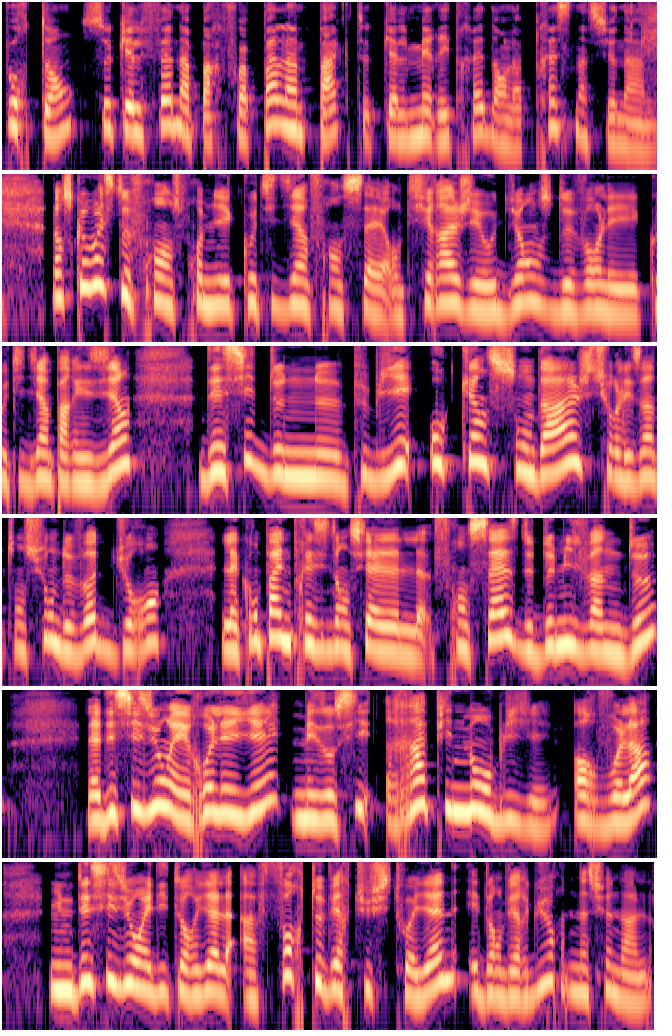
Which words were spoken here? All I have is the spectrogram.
Pourtant, ce qu'elle fait n'a parfois pas l'impact qu'elle mériterait dans la presse nationale. Lorsque Ouest France, premier quotidien français en tirage et audience devant les quotidiens parisiens, décide de ne publier aucun sondage sur les intentions de vote durant la campagne présidentielle française de 2022, la décision est relayée, mais aussi rapidement oubliée. Or voilà une décision éditoriale à forte vertu citoyenne et d'envergure nationale.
